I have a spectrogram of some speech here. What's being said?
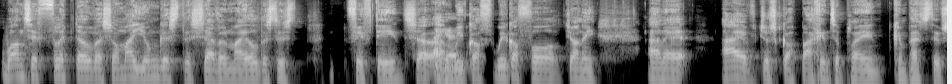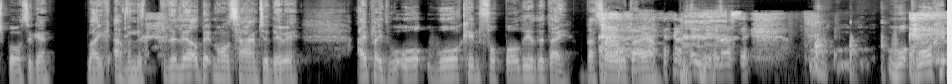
once it flipped over, so my youngest is seven, my oldest is fifteen. So and we've got we've got four, Johnny, and uh, I have just got back into playing competitive sport again, like having the, the little bit more time to do it. I played walking football the other day. That's how old I am. yeah, that's it. walking,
